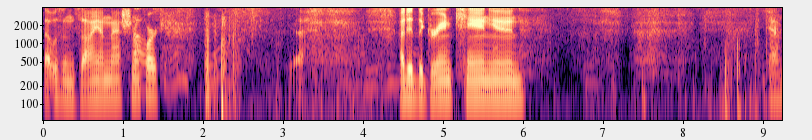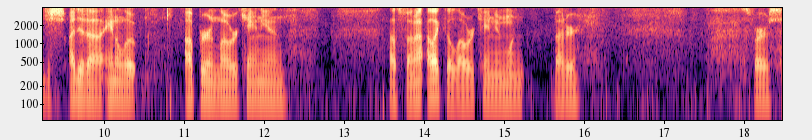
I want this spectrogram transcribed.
That was in Zion National Oh, Park. sure. Yeah. I did the Grand Canyon. Yeah, I'm just I did uh, Antelope Upper and Lower Canyon. That was fun. I, I like the Lower Canyon one better. As far as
